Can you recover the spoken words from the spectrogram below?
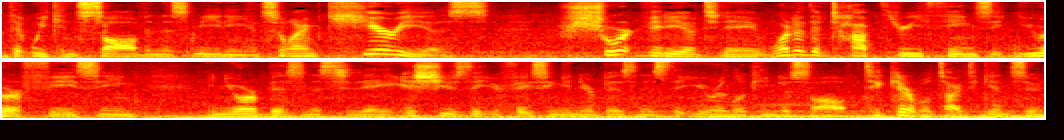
that we can solve in this meeting? And so I'm curious short video today. What are the top three things that you are facing in your business today, issues that you're facing in your business that you are looking to solve? Take care. We'll talk to you again soon.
